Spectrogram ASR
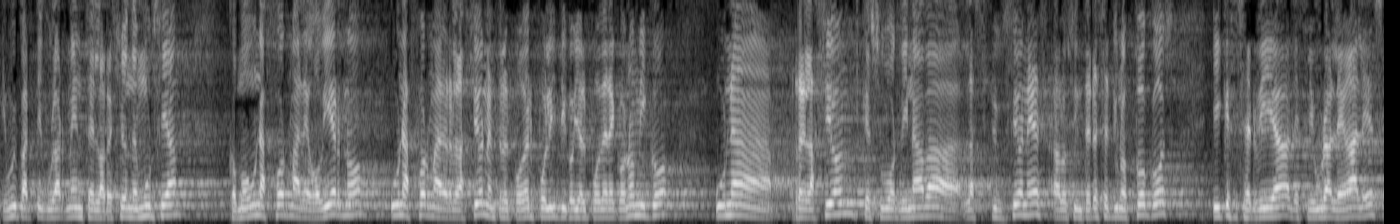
y muy particularmente en la región de Murcia, como una forma de gobierno, una forma de relación entre el poder político y el poder económico, una relación que subordinaba las instituciones a los intereses de unos pocos y que se servía de figuras legales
